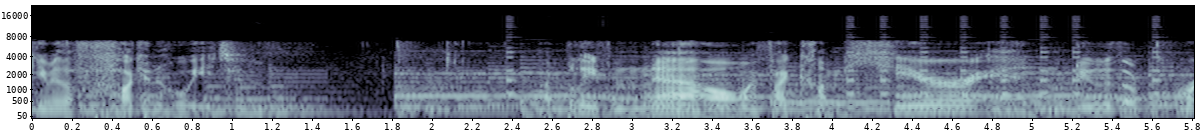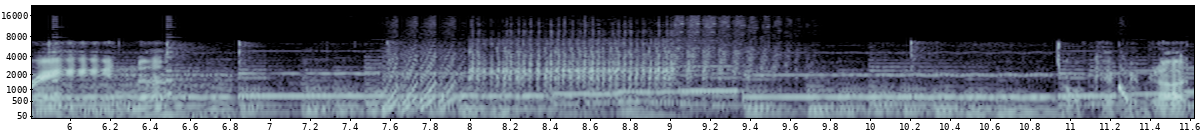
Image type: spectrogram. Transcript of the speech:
Give me the fucking wheat believe now, if I come here and do the rain... Okay, maybe not.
